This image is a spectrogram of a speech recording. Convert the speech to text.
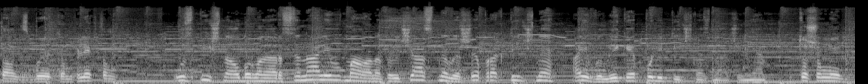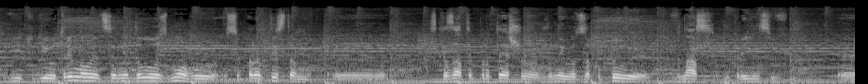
танк з боєкомплектом, Успішна оборона арсеналів мала на той час не лише практичне, а й велике політичне значення. Те, що ми і тоді отримали, це не дало змогу сепаратистам е, сказати про те, що вони от захопили в нас, українців, е,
